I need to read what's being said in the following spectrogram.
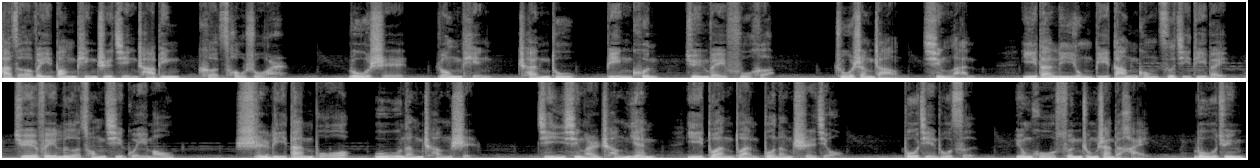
他则为帮平之警察兵可凑数耳，陆使荣廷、陈都、秉坤均为附和。朱省长庆兰一旦利用比党拱自己地位，绝非乐从其鬼谋。实力单薄，乌能成事；急性而成焉，亦断断不能持久。不仅如此，拥护孙中山的海陆军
